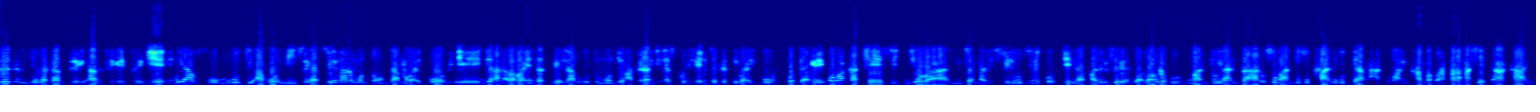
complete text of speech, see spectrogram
usebenza izinto zakhe azivekegcekeni uyavuma ukuthi aboniswe kasiyo nalo muntu ongumntamo kayigobi um njengalaba abanye sasibe labo ukuthi umuntu engavela ngena esikhundleni sehle siba yinkuni kodwa-ke okwakhathesi njengoba ngithemba liswile ukuthi egodini laphana imisebenzi walo lokhu unganti uyansara usunganti usukhanya ukuthi angaphi ungangikhamba khonaphana amashedi akhanya.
